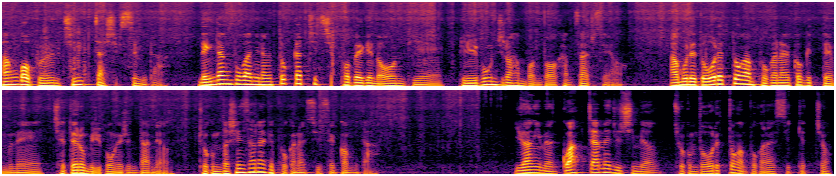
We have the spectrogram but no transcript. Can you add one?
방법은 진짜 쉽습니다. 냉장 보관이랑 똑같이 지퍼백에 넣은 뒤에 비닐봉지로 한 번 더 감싸주세요. 아무래도 오랫동안 보관할 거기 때문에 제대로 밀봉해준다면 조금 더 신선하게 보관할 수 있을 겁니다. 이왕이면 꽉 짜매주시면 조금 더 오랫동안 보관할 수 있겠죠?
